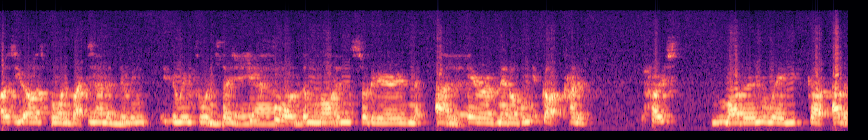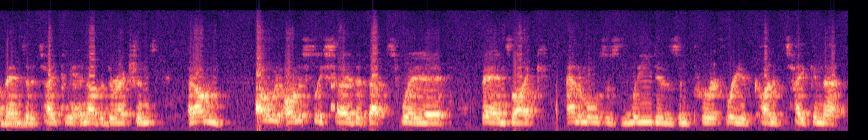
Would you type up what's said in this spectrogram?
Ozzy Osbourne and Black Sabbath who, in, who influenced those big Yeah. four of the modern sort of era of, um, Yeah. era of metal. Then you've got kind of post-modern where you've got other bands that are taking it in other directions. And um, I would honestly say that that's where bands like Animals as leaders and Periphery have kind of taken that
